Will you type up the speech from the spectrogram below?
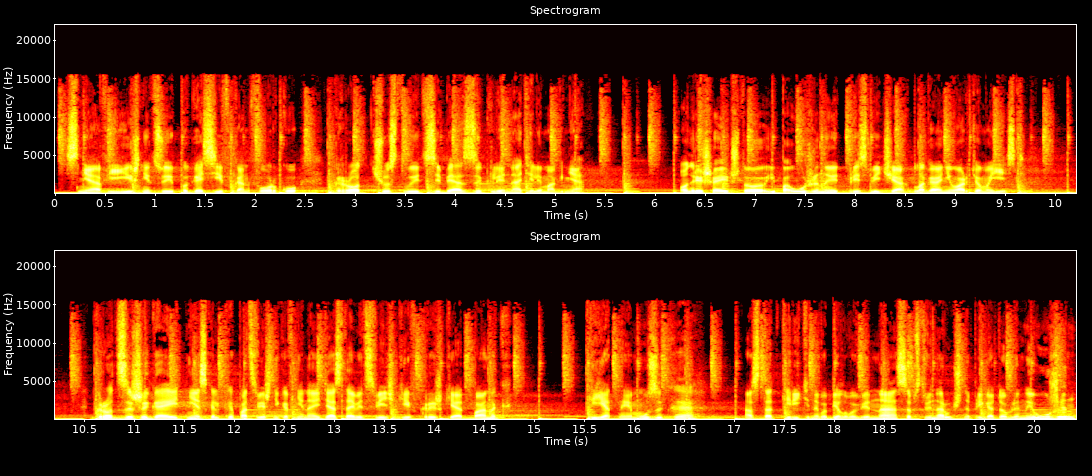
Сняв яичницу и погасив конфорку, Грот чувствует себя заклинателем огня. Он решает, что и поужинает при свечах, благо они у Артема есть. Грот зажигает несколько, подсвечников не найдя, ставит свечки в крышки от банок. Приятная музыка, остатки ритиного белого вина, собственноручно приготовленный ужин.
